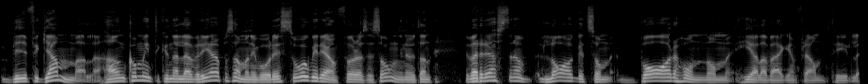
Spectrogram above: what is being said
blir för gammal. Han kommer inte kunna leverera på samma nivå, det såg vi redan förra säsongen, utan det var resten av laget som bar honom hela vägen fram till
